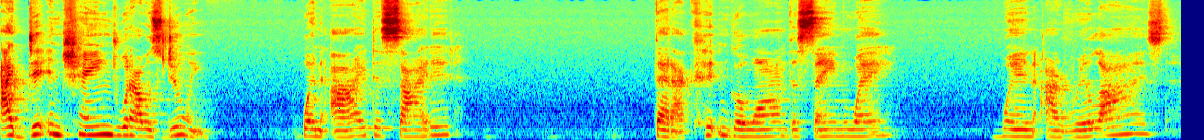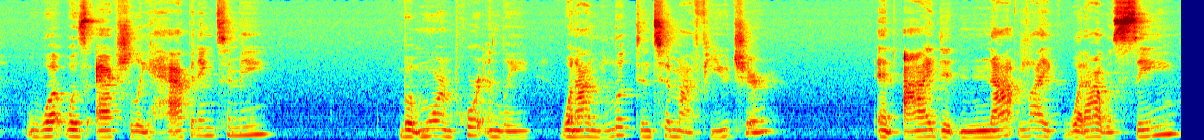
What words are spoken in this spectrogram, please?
I didn't change what I was doing. When I decided that I couldn't go on the same way, when I realized what was actually happening to me, but more importantly, when I looked into my future and I did not like what I was seeing,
